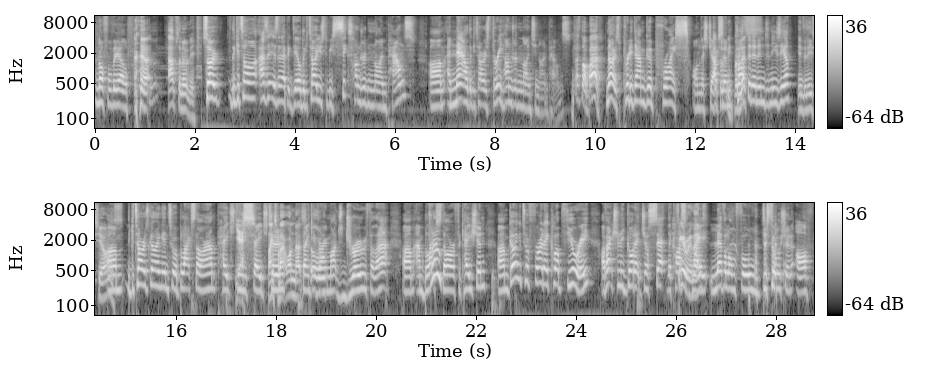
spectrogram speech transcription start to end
Noffel the elf. Yeah, absolutely. So the guitar, as it is an epic deal, the guitar used to be six hundred and nine pounds, um, and now the guitar is three hundred and ninety nine pounds. That's not bad. No, it's pretty damn good price on this Jackson. Crafted in Indonesia. Indonesia on Um, the guitar is going into a Blackstar amp, HD Yes, Stage 2. thanks for that one, that's Thank you very much, Drew, for that. Um, and Blackstarification. Um, going into a Friday Club Fury, I've actually got it just set the classic Fury, way, mate. level on full, distortion off,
